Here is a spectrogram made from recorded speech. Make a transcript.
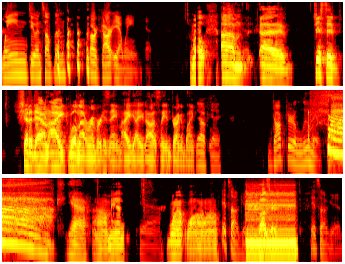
Wayne doing something or Gar, yeah, Wayne. Yeah. Well, um, uh, just to shut it down, I will not remember his name. I, I honestly am drawing a blank. Okay. Doctor Loomis. Fuck. Yeah. Oh man. Yeah, Wah wah. it's all good. Buzzer. It's all good.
